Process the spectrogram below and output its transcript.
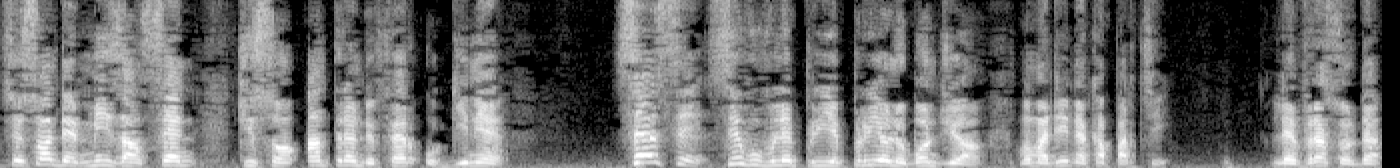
ce sont des mises en scène qui sont en train de faire aux Guinéens. C'est, si vous voulez prier, priez le bon Dieu. Hein. Mamadi n'est qu'à partir. Les vrais soldats.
